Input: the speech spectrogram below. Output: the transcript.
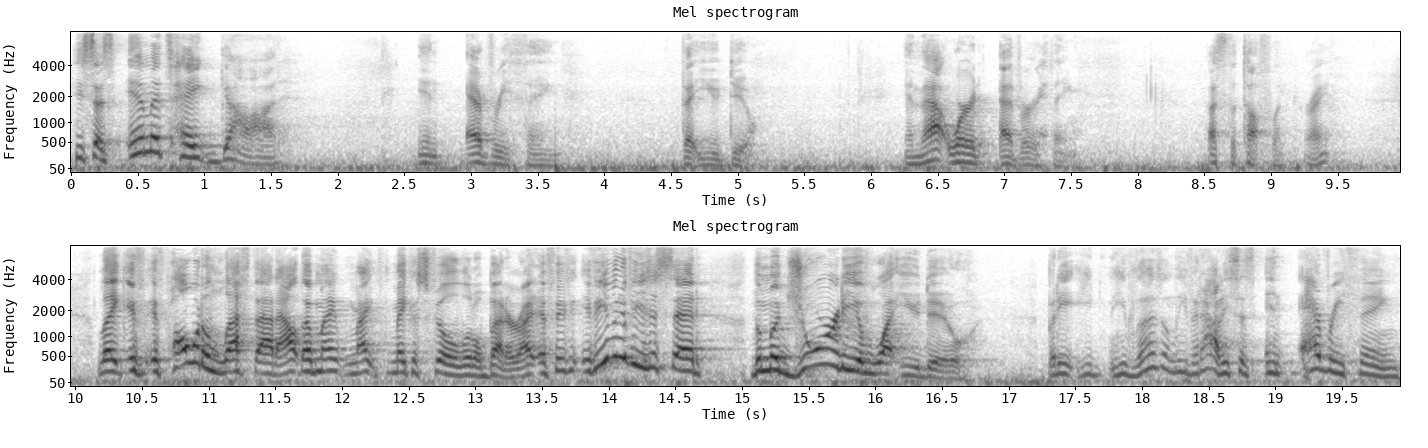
He says, imitate God in everything that you do. And that word, everything, that's the tough one, right? Like, if, if Paul would have left that out, that might, might make us feel a little better, right? If, if, if even if he just said, the majority of what you do, but he, he, he doesn't leave it out. He says, in everything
